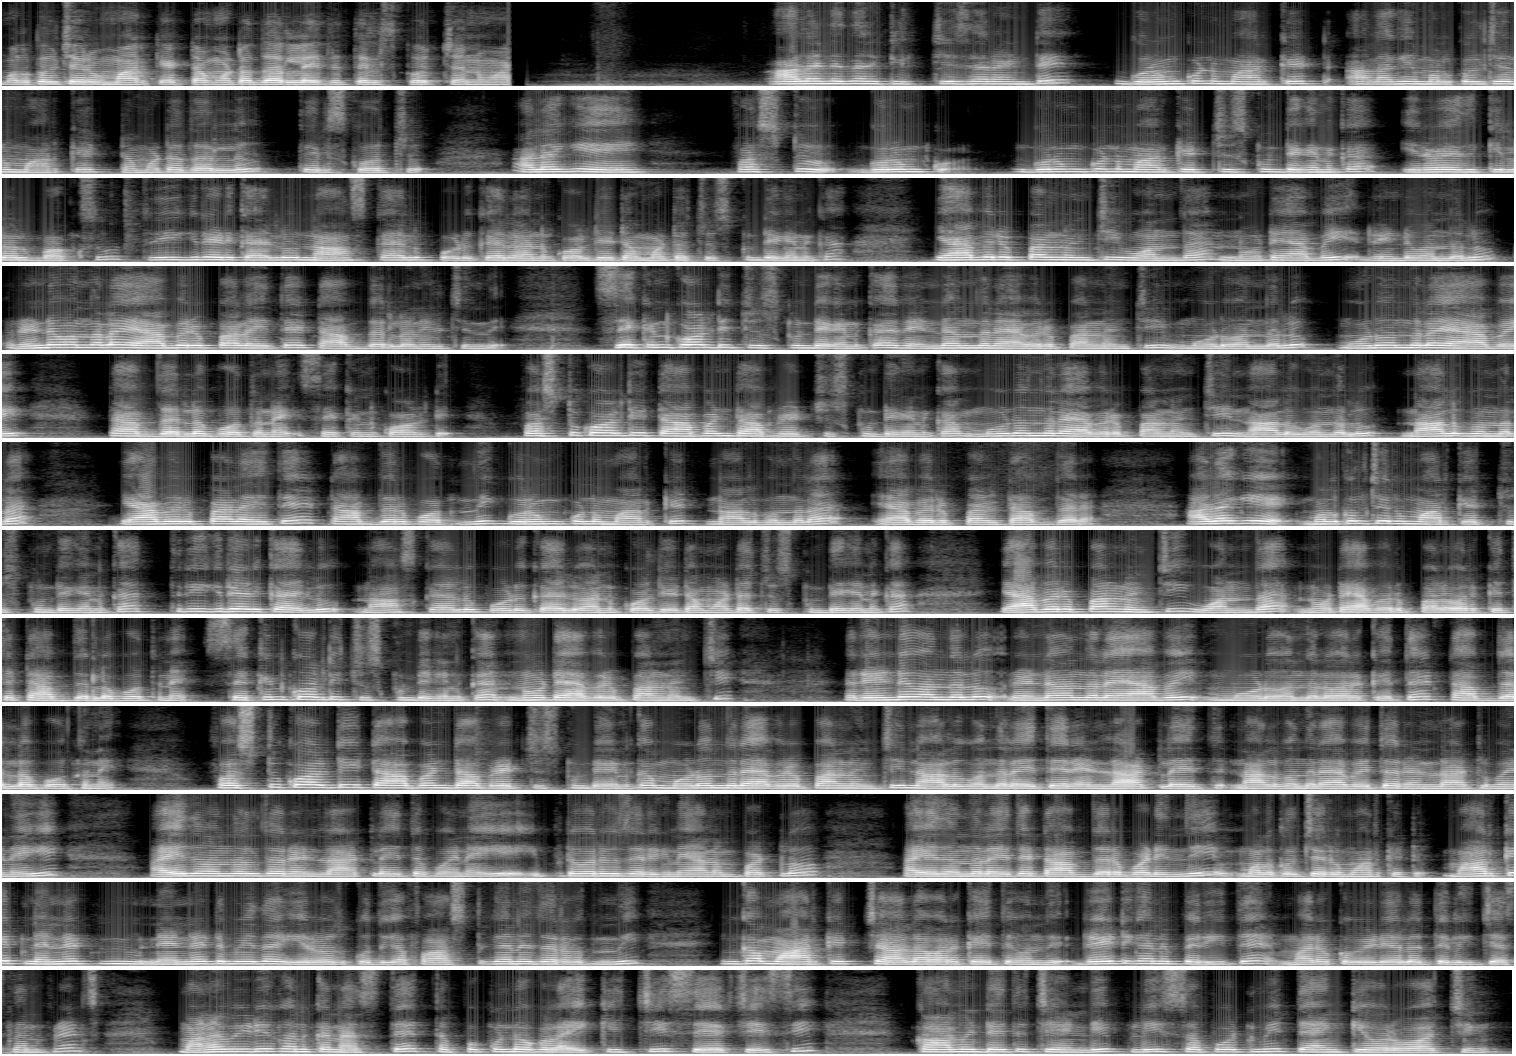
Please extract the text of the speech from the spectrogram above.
మొలకల చెరువు మార్కెట్ టమాటా ధరలు అయితే తెలుసుకోవచ్చు అనమాట అలానే దాన్ని క్లిక్ చేశారంటే గురంకొండ మార్కెట్ అలాగే మొలకల చెరువు మార్కెట్ టమాటా ధరలు తెలుసుకోవచ్చు. అలాగే ఫస్ట్ గురం గురంకొండ మార్కెట్ చూసుకుంటే కనుక ఇరవై ఐదు కిలోల బాక్సు త్రీ గ్రేడ్ కాయలు నాసుకాయలు పొడికాయలు అన్ క్వాలిటీ టమాటా చూసుకుంటే కనుక యాభై రూపాయల నుంచి వంద నూట యాభై రెండు వందలు రెండు వందల యాభై రూపాయలు అయితే టాప్ ధరలో నిలిచింది. సెకండ్ క్వాలిటీ చూసుకుంటే కనుక రెండు వందల యాభై రూపాయల నుంచి మూడు వందలు మూడు వందల యాభై టాప్ ధరలో పోతున్నాయి second quality. First quality top and top rate చూసుకుంటే కనుక మూడు వందల యాభై రూపాయల నుంచి నాలుగు వందలు నాలుగు వందల యాభై రూపాయలు అయితే టాప్ ధర పోతుంది. గురంకుండ మార్కెట్ నాలుగు వందల యాభై రూపాయల టాప్ ధర. అలాగే మొలకల చెరువు మార్కెట్ చూసుకుంటే కనుక త్రీ గ్రేడ్ కాయలు నాసుకాయలు పొడికాయలు అన్ క్వాలిటీ టమాటా చూసుకుంటే కనుక యాభై రూపాయల నుంచి వంద నూట యాభై రూపాయల వరకు అయితే టాప్ ధరలో పోతున్నాయి. సెకండ్ క్వాలిటీ చూసుకుంటే కనుక నూట యాభై రూపాయల నుంచి రెండు వందలు రెండు వందల యాభై మూడు వందల వరకు అయితే టాప్ ధరలో పోతున్నాయి. First quality top and top rate చూసుకుంటే కనుక మూడు వందల యాభై రూపాయల నుంచి నాలుగు వందలు అయితే రెండు లాట్లు అయితే నాలుగు వందల యాభైతో రెండు లాట్లు పోయినాయి. ఐదు వందలతో రెండు లాట్లు అయితే పోయినాయి. ఇప్పటివరకు జరిగిన ఆలంపట్లో ఐదు వందలు అయితే టాప్ ధర పడింది మొలకల చెరువు మార్కెట్. మార్కెట్ నిన్నటి నిన్నటి మీద ఈరోజు కొద్దిగా ఫాస్ట్గానే జరుగుతుంది. ఇంకా మార్కెట్ చాలా వరకు అయితే ఉంది. రేట్ కానీ పెరిగితే మరొక వీడియోలో తెలియజేస్తాను ఫ్రెండ్స్. మన వీడియో కనుక నచ్చితే తప్పకుండా ఒక లైక్ ఇచ్చి షేర్ చేసి కామెంట్ అయితే చేయండి. Please support me. Thank you for watching.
